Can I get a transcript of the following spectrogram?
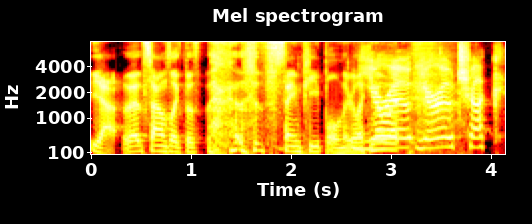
Yeah, that sounds like the, the same people. And they're like, you know Euro? Euro truck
